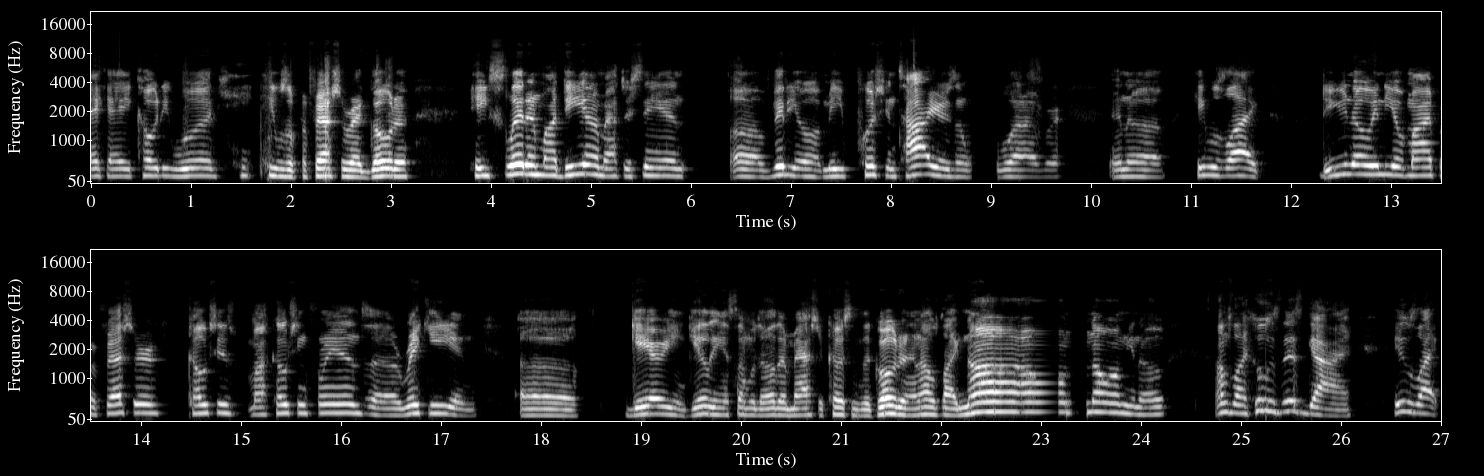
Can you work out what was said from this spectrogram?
aka Cody Wood, he, he was a professor at GOATA. He slid in my DM after seeing a video of me pushing tires and whatever. And uh, he was like, Do you know any of my professor coaches, my coaching friends, uh, Ricky and uh, Gary and Gilly and some of the other master coaches of GOATA, and I was like, no, I don't know him, you know. I was like, who's this guy? He was like,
